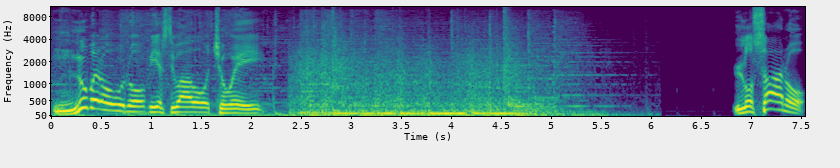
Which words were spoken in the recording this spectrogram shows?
número uno, mi estimado. Lozano,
